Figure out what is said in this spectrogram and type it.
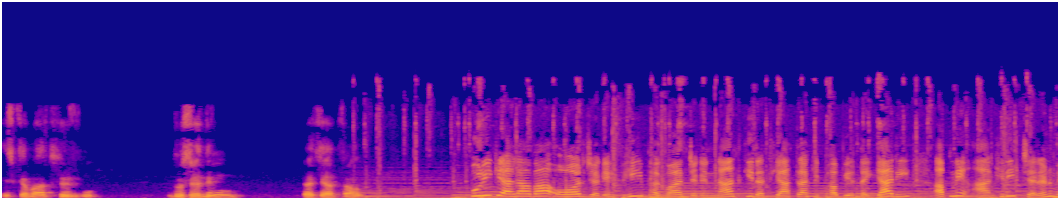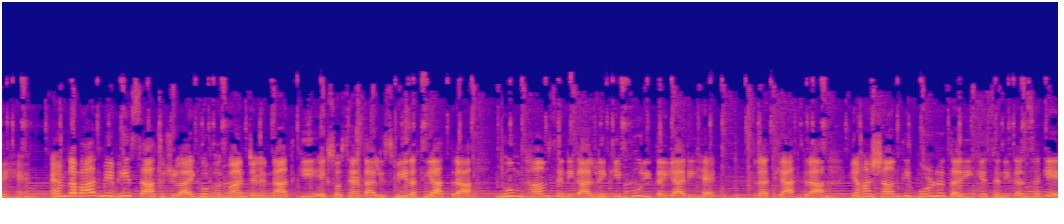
इसके बाद फिर दूसरे दिन रथ यात्रा होगी। पुरी के अलावा और जगह भी। भगवान जगन्नाथ की रथ यात्रा की भव्य तैयारी अपने आखिरी चरण में है। अहमदाबाद में भी 7 जुलाई को भगवान जगन्नाथ की एक रथ यात्रा धूमधाम से निकालने की पूरी तैयारी है। रथ यात्रा यहाँ शांतिपूर्ण तरीके से निकल सके,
